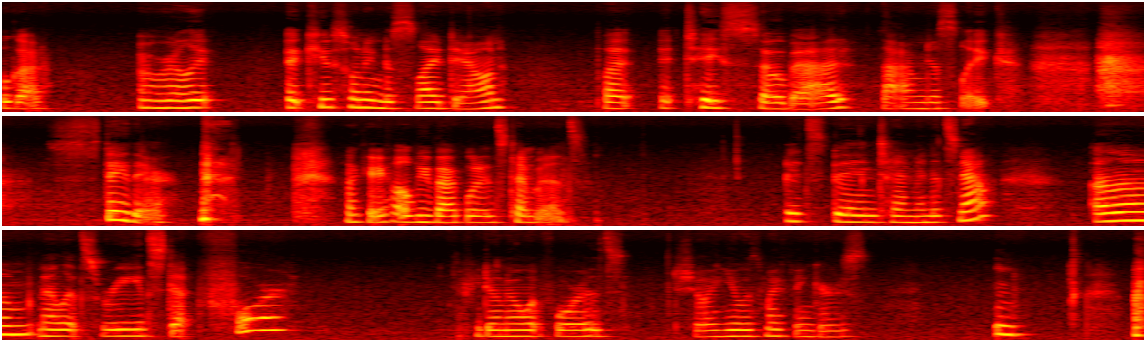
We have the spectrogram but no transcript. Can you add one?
Oh god. I'm really, it keeps wanting to slide down, but it tastes so bad that I'm just like, stay there. okay, I'll be back when it's 10 minutes. It's been 10 minutes now. Um, now let's read step four. If you don't know what four is, showing you with my fingers. Mm.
